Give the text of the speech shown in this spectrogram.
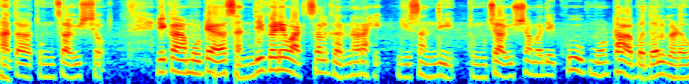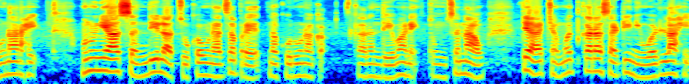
आता तुमचं आयुष्य. एका मोठ्या संधीकडे वाटचाल करणार आहे जी संधी तुमच्या आयुष्यामध्ये खूप मोठा बदल घडवणार आहे. म्हणून या संधीला चुकवण्याचा प्रयत्न करू नका कारण देवाने तुमचं नाव त्या चमत्कारासाठी निवडलं आहे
